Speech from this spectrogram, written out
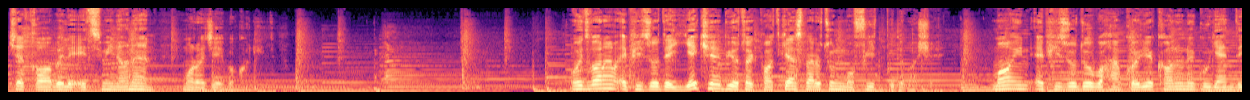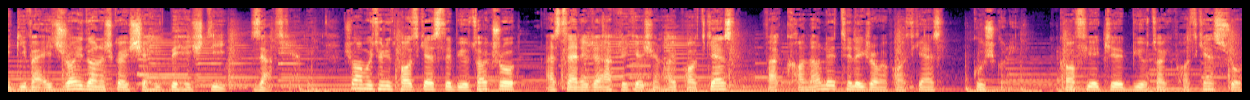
که قابل اطمینانن مراجعه بکنید. امیدوارم اپیزود یک بیوتاک پادکست براتون مفید بوده باشه. ما این اپیزود رو با همکاری کانون گویندگی و اجرای دانشگاه شهید بهشتی ضبط کردیم. شما می‌تونید پادکست بیوتاک رو از طریق اپلیکیشن های پادکست و کانال تلگرام پادکست گوش کنید. کافیه که بیوتاک پادکست رو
